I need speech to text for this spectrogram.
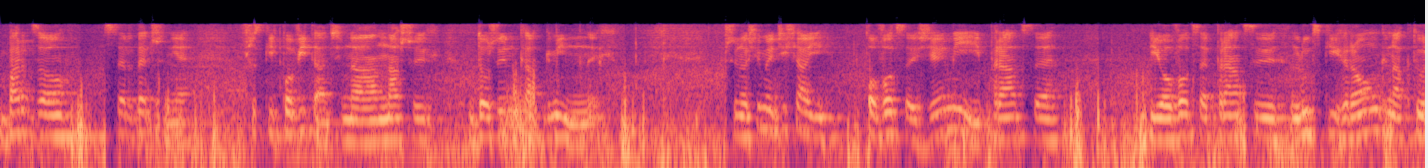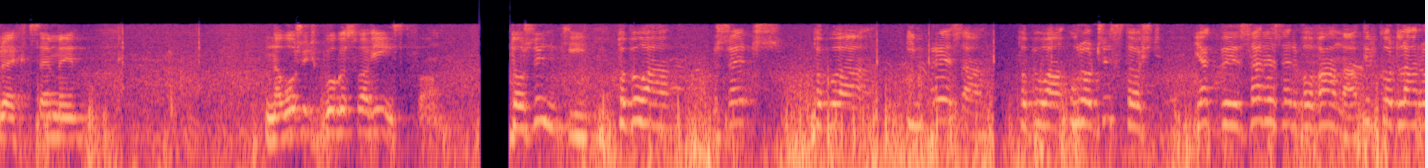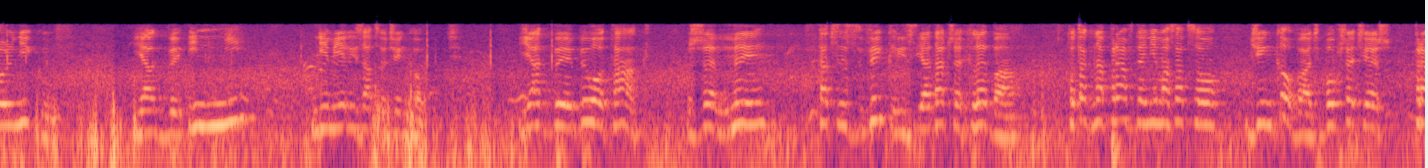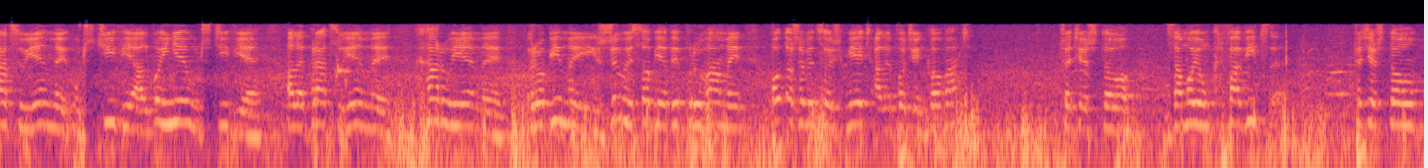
bardzo serdecznie wszystkich powitać na naszych dożynkach gminnych. Przynosimy dzisiaj owoce ziemi i pracę i owoce pracy ludzkich rąk, na które chcemy nałożyć błogosławieństwo. Dożynki to była rzecz, to była impreza, to była uroczystość jakby zarezerwowana tylko dla rolników, jakby inni nie mieli za co dziękować. Jakby było tak, że my, tacy zwykli zjadacze chleba, to tak naprawdę nie ma za co dziękować, bo przecież pracujemy uczciwie albo i nieuczciwie, ale pracujemy, harujemy, robimy i żyły sobie wypruwamy po to, żeby coś mieć, ale podziękować? Przecież to za moją krwawicę. Przecież to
